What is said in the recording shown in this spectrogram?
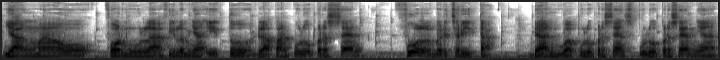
Yang mau formula filmnya itu 80% full bercerita. Dan 20% 10 persennya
